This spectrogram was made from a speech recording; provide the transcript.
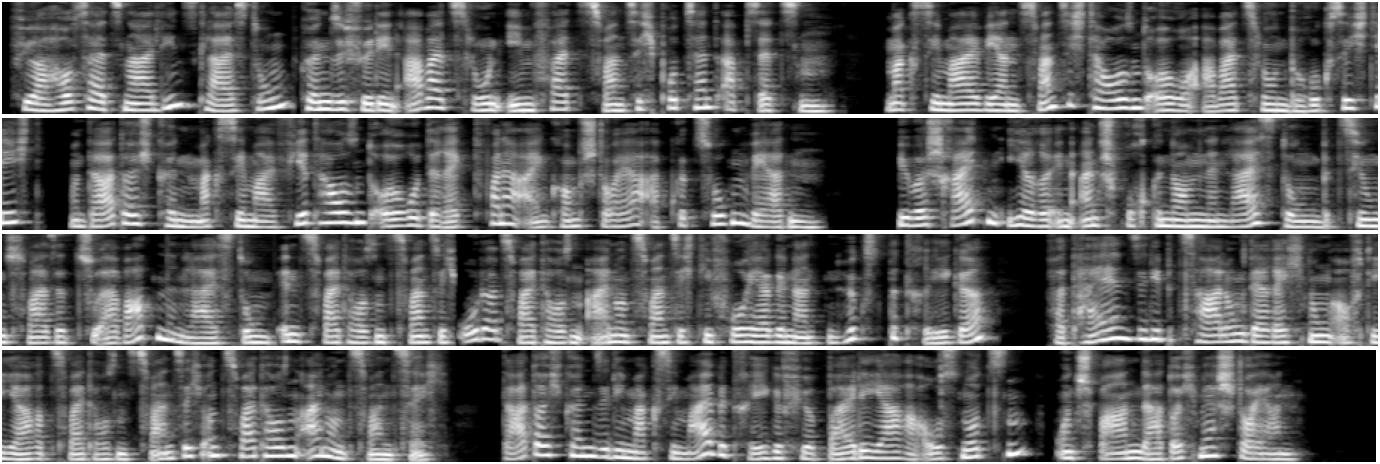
Für haushaltsnahe Dienstleistungen können Sie für den Arbeitslohn ebenfalls 20 Prozent absetzen. Maximal werden 20.000 Euro Arbeitslohn berücksichtigt und dadurch können maximal 4.000 Euro direkt von der Einkommensteuer abgezogen werden. Überschreiten Ihre in Anspruch genommenen Leistungen bzw. zu erwartenden Leistungen in 2020 oder 2021 die vorher genannten Höchstbeträge, Verteilen Sie die Bezahlung der Rechnung auf die Jahre 2020 und 2021. Dadurch können Sie die Maximalbeträge für beide Jahre ausnutzen und sparen dadurch mehr Steuern.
